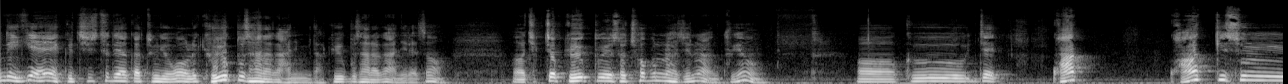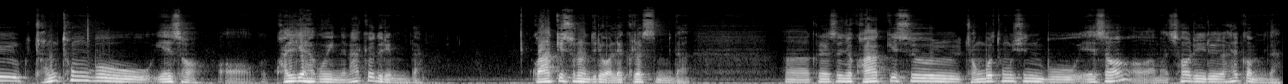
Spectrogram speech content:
근데 이게 그 지스트 대학 같은 경우가 원래 교육부 산하가 아닙니다. 교육부 산하가 아니라서 어, 직접 교육부에서 처분을 하지는 않고요. 어, 그 이제 과학 과학기술 정통부에서 어, 관리하고 있는 학교들입니다. 과학기술원들이 원래 그렇습니다. 어, 그래서 이제 과학기술 정보통신부에서 어, 아마 처리를 할 겁니다.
